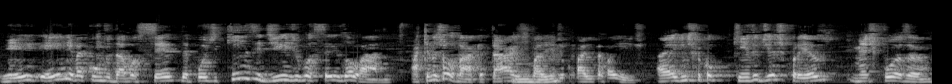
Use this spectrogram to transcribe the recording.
ele, ele vai convidar você depois de 15 dias de você isolado. Aqui na Eslováquia, tá? Isso varia de país para país. Aí a gente ficou 15 dias preso. Minha esposa,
